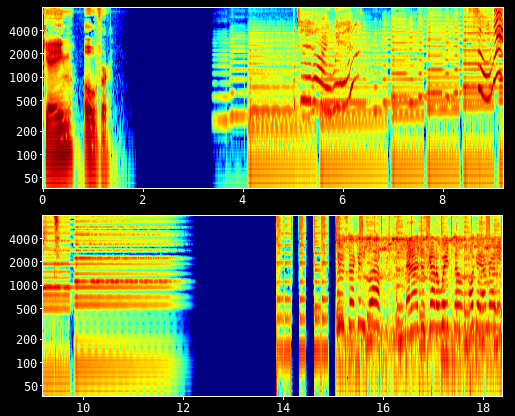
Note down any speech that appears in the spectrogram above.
Game over. Did I win? Sweet! Two seconds left, and I just gotta wait till. Okay, I'm ready.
